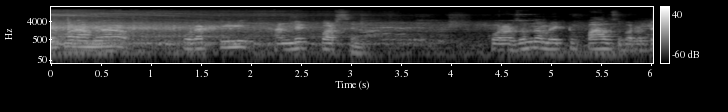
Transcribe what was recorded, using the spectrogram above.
এরপর আমরা প্রোডাক্টটি হান্ড্রেড পারসেন্ট করার জন্য আমরা একটু পালস বাটনটা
